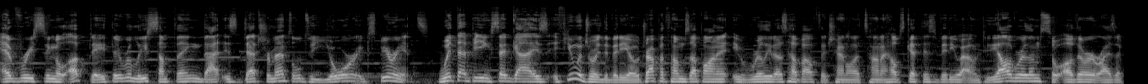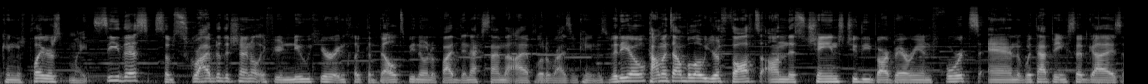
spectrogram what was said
every single update they release something that is detrimental to your experience. With that being said guys if you enjoyed the video drop a thumbs up on it. It really does help out the channel a ton. It helps get this video out into the algorithm so other rise of kingdoms players might see this. Subscribe to the channel if you're new here and click the bell to be notified the next time that I upload a rise of kingdoms video. Comment down below your thoughts on this change to the barbarian forts. And with that being said guys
